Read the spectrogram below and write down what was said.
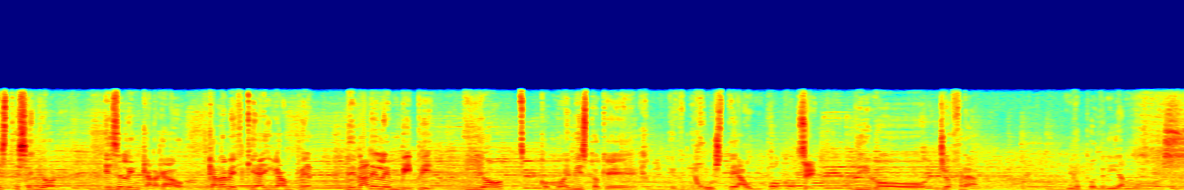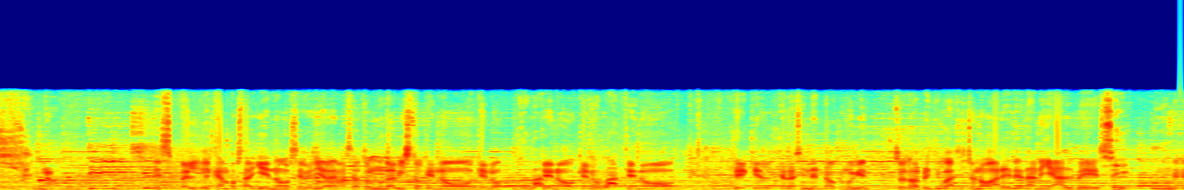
este señor es el encargado, cada vez que hay Gamper, de dar el MVP. Y yo, como he visto que he justeado un poco, Sí. digo, Jofra, no podríamos... No. Es- el, el campo está lleno, se vería demasiado. Todo el mundo ha visto que no, que no, que no, que no, que no. Que, que- que lo has intentado, que muy bien. Sobre todo al principio has dicho, no, haré de Dani Alves. Sí. Mm, eh,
